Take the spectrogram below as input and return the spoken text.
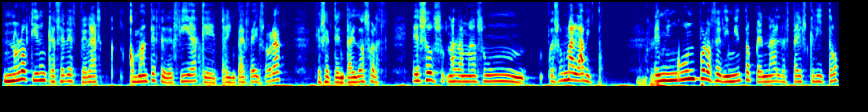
no lo tienen que hacer esperar, como antes se decía, que 36 horas, que 72 horas. Eso es nada más un, pues un mal hábito. En ningún procedimiento penal está escrito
